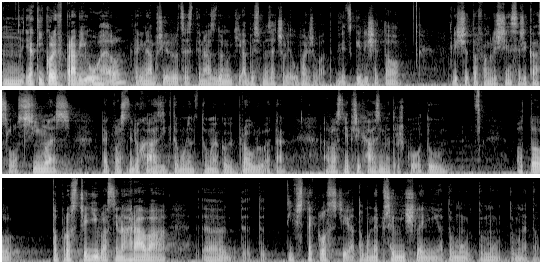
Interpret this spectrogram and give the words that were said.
mm, jakýkoliv pravý úhel, který nám přijde do cesty, nás donutí, aby jsme začali uvažovat. Vždycky, když je to když je to v angličtině se říká slovo seamless, tak vlastně dochází k tomu, tomu jakoby proudu a tak. A vlastně přicházíme trošku o, tu, o to, to prostředí vlastně nahrává eh, té vzteklosti a tomu nepřemýšlení a tomu, tomu, tomu neto.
